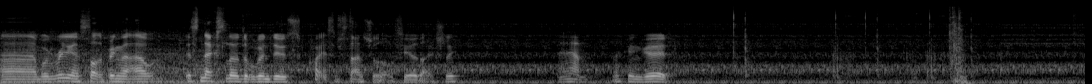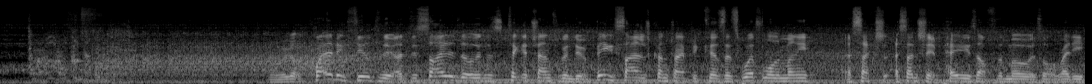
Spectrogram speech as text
Uh, we're really going to start to bring that out. This next load that we're going to do is quite a substantial little field, actually. Damn, looking good. We've got quite a big field to do. I decided that we're going to take a chance. We're going to do a big silage contract because it's worth a lot of money. Essentially, it pays off the mowers already.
